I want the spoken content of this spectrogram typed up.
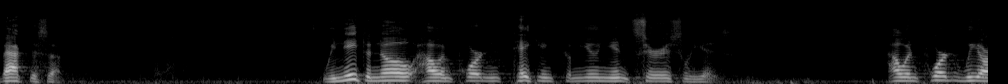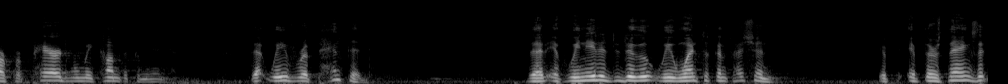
back this up. We need to know how important taking communion seriously is. How important we are prepared when we come to communion. That we've repented. That if we needed to do, we went to confession. If, if there's things that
